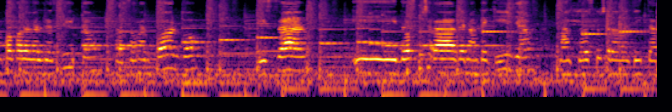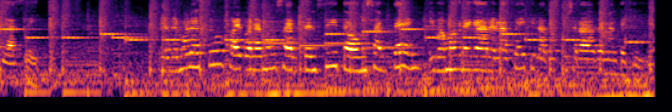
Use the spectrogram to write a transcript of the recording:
un poco de verdecito sazón al polvo y sal y dos cucharadas de mantequilla más dos cucharaditas de aceite prendemos la estufa y ponemos un sartencito o un sartén y vamos a agregar el aceite y las dos cucharadas de mantequilla.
